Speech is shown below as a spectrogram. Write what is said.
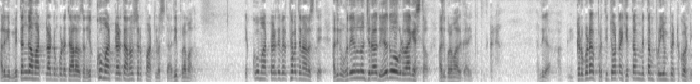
అలాగే మితంగా మాట్లాడడం కూడా చాలా అవసరం. ఎక్కువ మాట్లాడితే అనవసరపు మాటలు వస్తాయి. అది ప్రమాదం. ఎక్కువ మాట్లాడితే వ్యర్థవచనాలు వస్తాయి. అది నీ హృదయంలోంచి రాదు. ఏదో ఒకటి వాగేస్తావు. అది ప్రమాదకారి అయిపోతుంది ఇక్కడ. అందుకే ఇక్కడ కూడా ప్రతి చోట హితం మితం ప్రియం పెట్టుకోండి.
